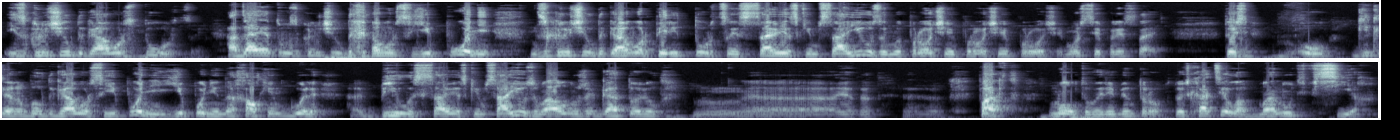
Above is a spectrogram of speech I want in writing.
И заключил договор с Турцией. А до этого заключил договор с Японией, заключил договор перед Турцией с Советским Союзом и прочее, прочее, прочее. Можете себе представить? То есть у Гитлера был договор с Японией, Япония на Халхенголе билась с Советским Союзом, а он уже готовил э, этот э, пакт Молотова-Риббентроп. То есть хотел обмануть всех.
